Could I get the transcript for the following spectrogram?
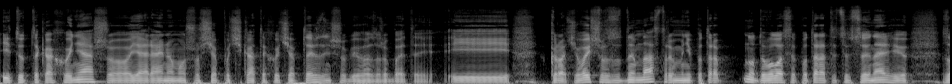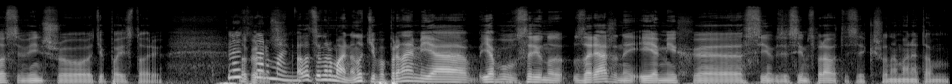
І тут така хуйня, що я реально можу ще почекати хоча б тиждень, щоб його зробити. І коротше, вийшов з одним настроєм, мені потрап... ну, довелося потратити цю всю енергію зовсім в іншу, типу, історію. Ну, ну, це нормально. Але це нормально. Ну, типу, принаймні, я, я був все рівно заряджений, і я міг е, всім, зі всім справитися, якщо на мене там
